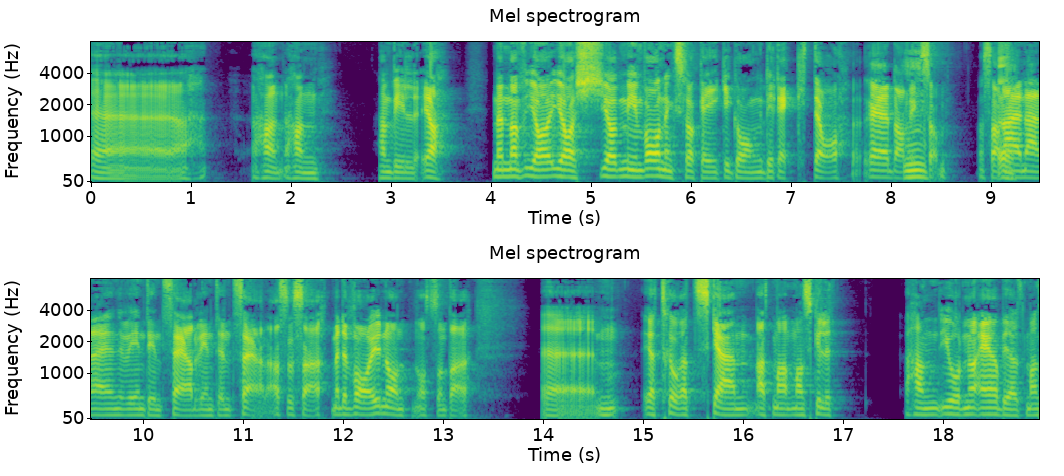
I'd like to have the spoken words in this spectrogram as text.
Eh, han, han, han vill, ja. Men man, jag, jag, jag, min varningsklocka gick igång direkt då, redan Mm. liksom. Och sa, Ja. nej, nej, nej, vi är inte intresserade, vi är inte intresserade. Alltså så här. Men det var ju något, något sånt där. Eh, jag tror att scam, att man, man skulle han gjorde nog erbjudande att man,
